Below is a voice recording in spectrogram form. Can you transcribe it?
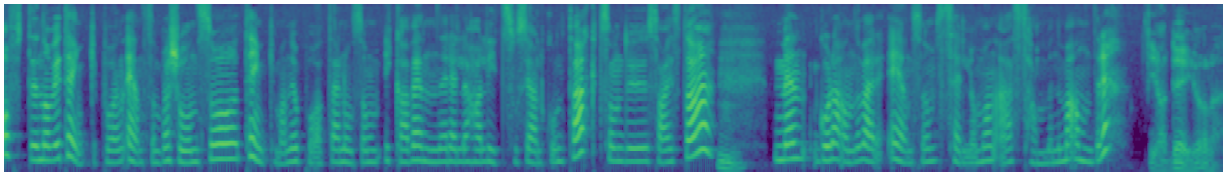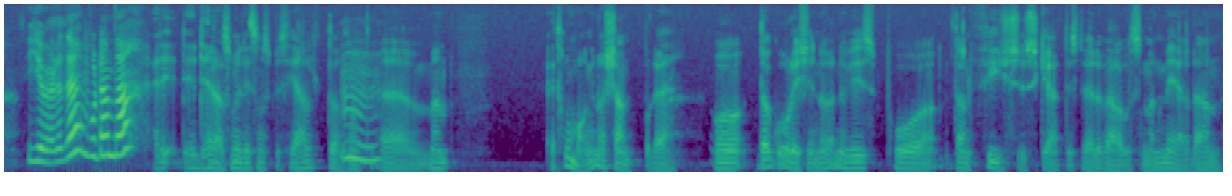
Ofte når vi tenker på en ensom person, så tenker man jo på at det er noen som ikke har venner eller har lite sosial kontakt, som du sa i stad. Mm. Men går det an å være ensom selv om man er sammen med andre? Ja, det gjør det. Gjør det det? Hvordan da? Det, det er det som er litt sånn spesielt. Mm. uh, men jeg tror mange har kjent på det. Og da går det ikke nødvendigvis på den fysiske tilstedeværelsen, men mer den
